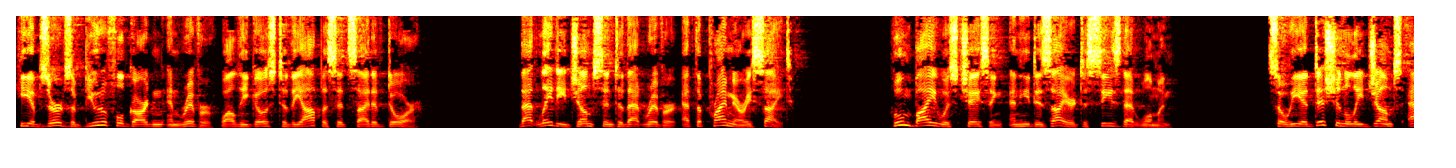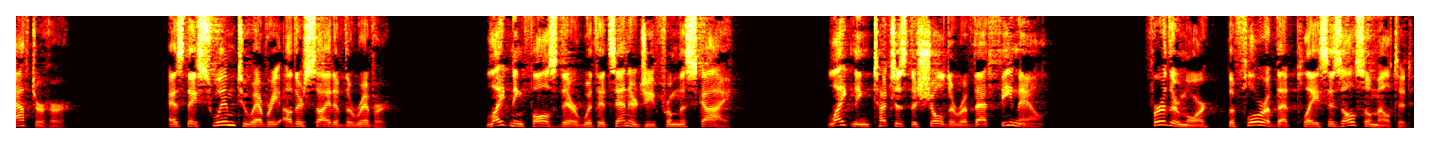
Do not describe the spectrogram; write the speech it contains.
He observes a beautiful garden and river while he goes to the opposite side of door. That lady jumps into that river at the primary site. Whom Bai was chasing and he desired to seize that woman. So he additionally jumps after her. As they swim to every other side of the river, Lightning falls there with its energy from the sky. Lightning touches the shoulder of that female. Furthermore, the floor of that place is also melted.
